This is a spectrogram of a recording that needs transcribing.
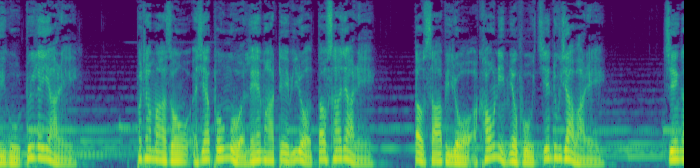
လေးကိုတွေးလိုက်ရတယ်။ ပထမဆုံးအရက်ပုံးကိုအလဲမှာတည်ပြီးတော့တောက်စားကြတယ်။တောက်စားပြီးတော့အခေါင်းနေမြုပ်ဖို့ကျင်းတူးကြပါတယ်။ကျင်းက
